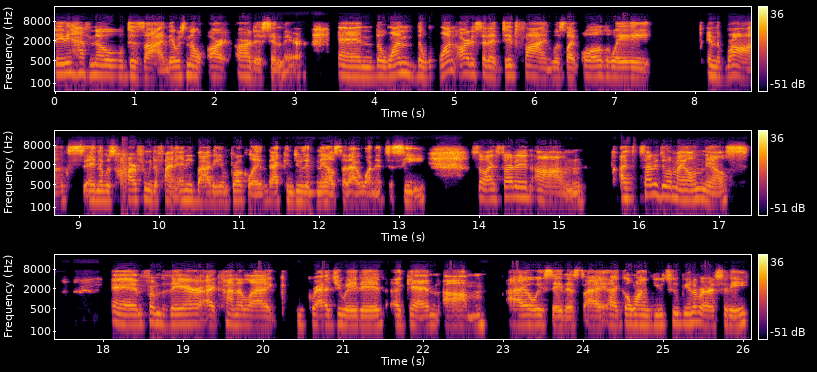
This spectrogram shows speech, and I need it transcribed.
they didn't have no design. There was no art artist in there. And the one the one artist that I did find was like all the way in the Bronx, and it was hard for me to find anybody in Brooklyn that can do the nails that I wanted to see. So I started um I started doing my own nails and from there i kind of like graduated again um, I always say this. I, I go on YouTube University,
